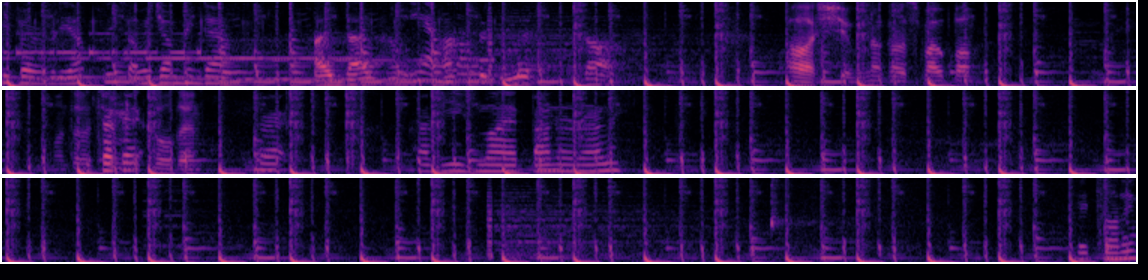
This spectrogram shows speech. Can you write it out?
Keep everybody up, please. Are we jumping down? I died from Yeah, toxic mist dots. Oh shit, we're not gonna smoke bomb. One done a It's two okay. minute cooldown. Alright. I've used my banner rally. Hit Tony.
